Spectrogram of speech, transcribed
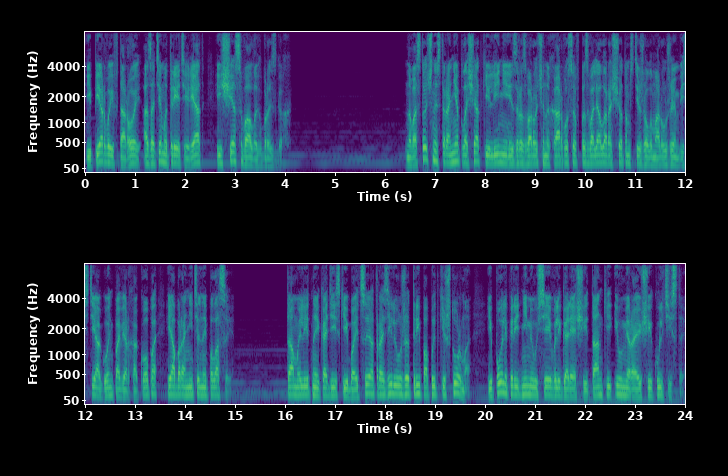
и первый, второй, а затем и третий ряд исчез в алых брызгах. На восточной стороне площадки линия из развороченных арвусов позволяла расчетам с тяжелым оружием вести огонь поверх окопа и оборонительной полосы. Там элитные кадийские бойцы отразили уже три попытки штурма, и поле перед ними усеивали горящие танки и умирающие культисты.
